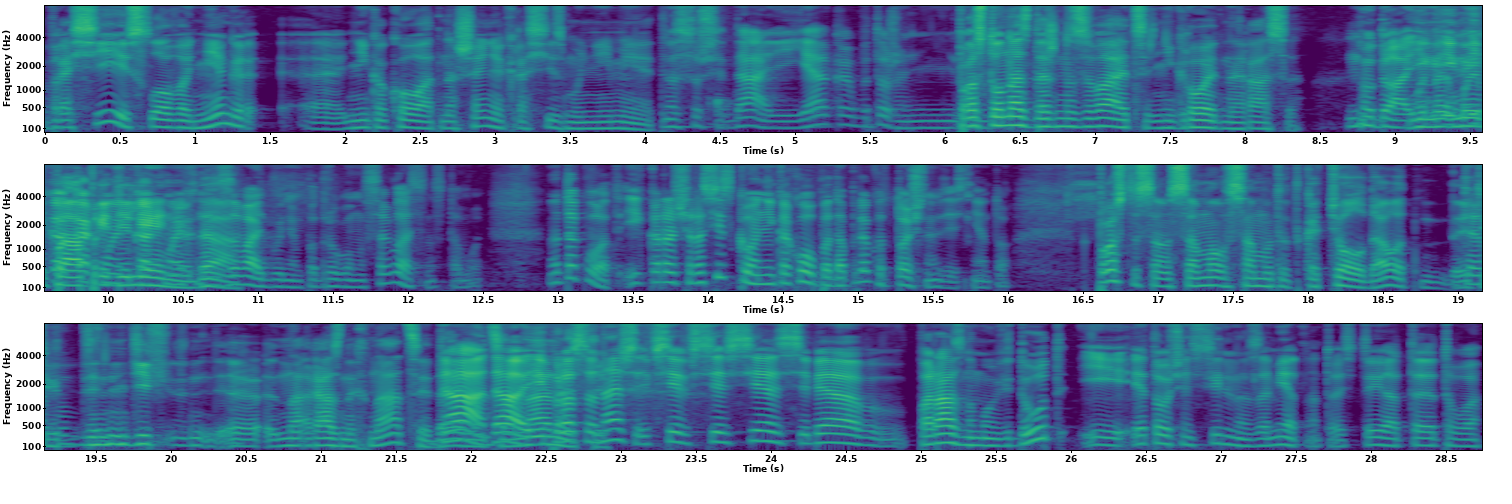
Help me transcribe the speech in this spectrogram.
в России слово негр э, никакого отношения к расизму не имеет. Ну слушай, да, и я как бы тоже... Просто у нас даже называется негроидная раса. Ну да, Мы и, мы и по как, как мы- как мы определению, их да. называть будем по-другому, согласен с тобой. Ну так вот, и, короче, российского никакого подоплека точно здесь нету. Просто сам, сам вот этот котел, да, вот этих б- ди- диф- э, на- разных наций, да, Да, да, и просто, знаешь, и все, все, все себя по-разному ведут, и это очень сильно заметно. То есть ты от этого,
